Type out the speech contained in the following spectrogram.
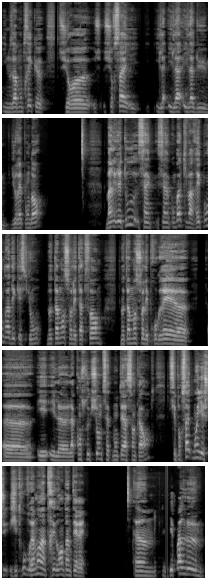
il nous a montré que sur, euh, sur ça, il, a, il, a, il a du, du répondant. Malgré tout, c'est un, un, combat qui va répondre à des questions, notamment sur l'état de forme, notamment sur les progrès euh, euh et, et le, la construction de cette montée à 140. C'est pour ça que moi, j'y trouve vraiment un très grand intérêt. Euh, j'ai pas le,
